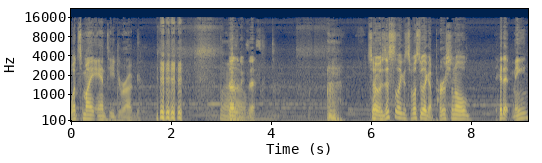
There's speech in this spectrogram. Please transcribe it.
What's my anti-drug? Doesn't Oh. exist. So is this like supposed to be like a personal hit at me?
